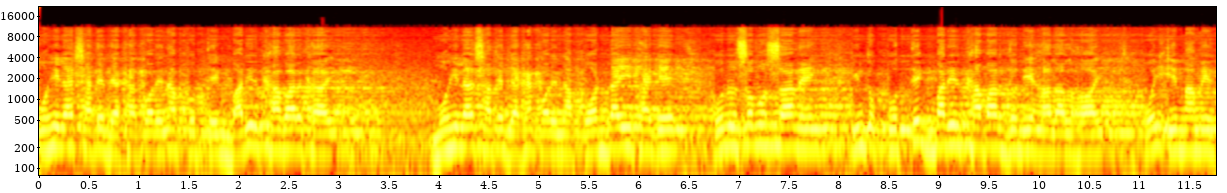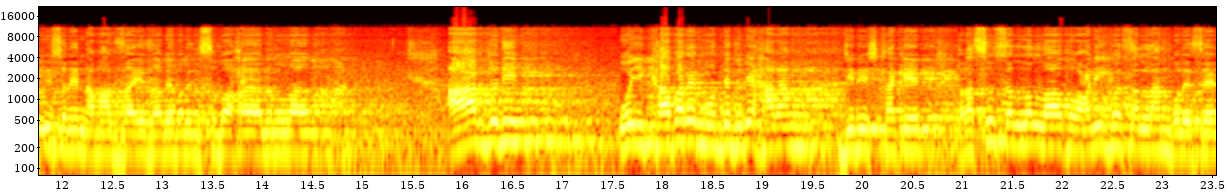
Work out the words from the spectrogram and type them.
মহিলার সাথে দেখা করে না, প্রত্যেক বাড়ির খাবার খায়। মহিলার সাথে দেখা করে না পর্দাই থাকে, কোনো সমস্যা নেই। কিন্তু প্রত্যেক বাড়ির খাবার যদি হালাল হয়, ওই ইমামের পিছনে নামাজ যায় যাবে বলেন সুবাহান্লাহ আর যদি ওই খাবারের মধ্যে যদি হারাম জিনিস থাকে, রাসুল সাল্লাহ আলী সাল্লাম বলেছেন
